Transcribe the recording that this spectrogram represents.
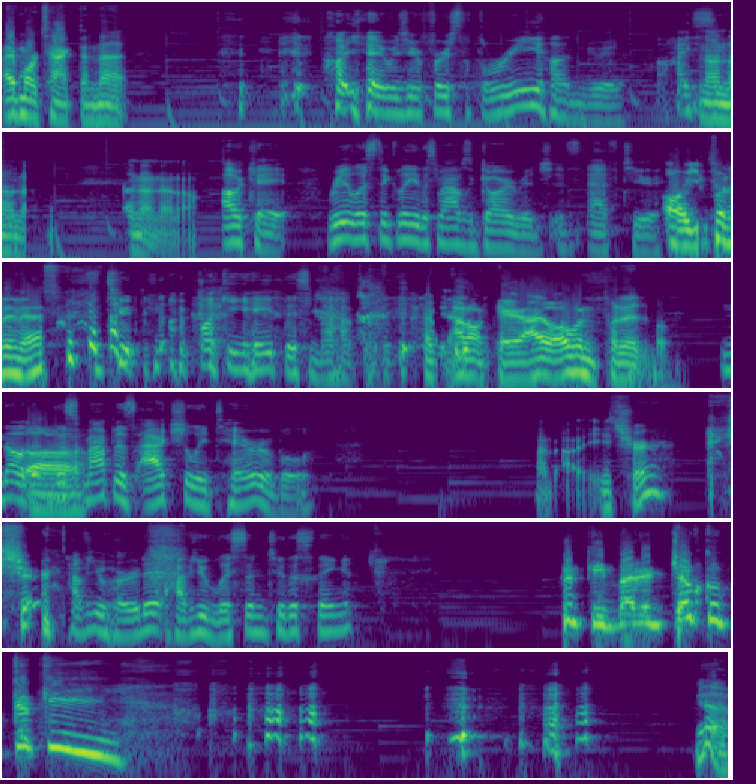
I have more tact than that. oh yeah, it was your first 300. I see. No, no, no, no, no, no, no. Okay. Realistically, this map's garbage. It's F tier. Oh, you put in F? Dude, no, I fucking hate this map. I mean, I don't care. I, I wouldn't put it. No, th- this Uh, map is actually terrible. I, sure, sure. Have you heard it? Have you listened to this thing? Cookie butter choco cookie. Yeah.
